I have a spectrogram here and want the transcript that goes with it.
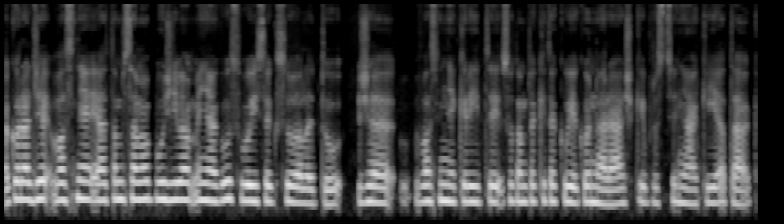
Akorát, že vlastně já tam sama používám i nějakou svoji sexualitu, že vlastně některý ty, jsou tam taky takové jako narážky, prostě nějaký a tak.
